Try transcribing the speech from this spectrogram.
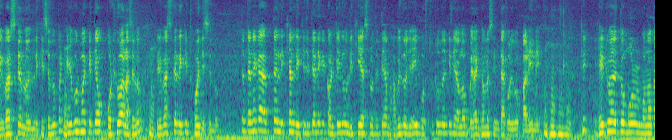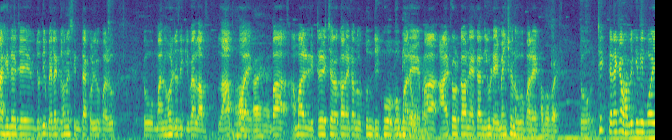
ৰিভাৰ্চকৈ লৈ লিখিছিলোঁ বাট সেইবোৰ মই কেতিয়াও পঠিওৱা নাছিলোঁ ৰিভাৰ্চকৈ লিখি থৈ দিছিলোঁ। তো তেনেকৈ লিখা লিখি যেতিয়া নেকি কণ্টিনিউ লিখি আছিলোঁ তেতিয়া ভাবিলোঁ যে এই বস্তুটো লৈ কিনে অলপ বেলেগ ধৰণে চিন্তা কৰিব পাৰি নেকি ঠিক সেইটোৱেতো মোৰ মনত আহিলে যে যদি বেলেগ ধৰণে চিন্তা কৰিব পাৰোঁ তো মানুহৰ যদি কিবা লাভ লাভ হয়। বা আমাৰ লিটাৰেচাৰৰ কাৰণে এটা নতুন দিশো হ'ব পাৰে। বা আৰ্টৰ কাৰণে এটা নিউ ডাইমেনশ্যন হ'ব পাৰে হ'ব পাৰে তো ঠিক তেনেকৈ ভাবি কিনি মই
